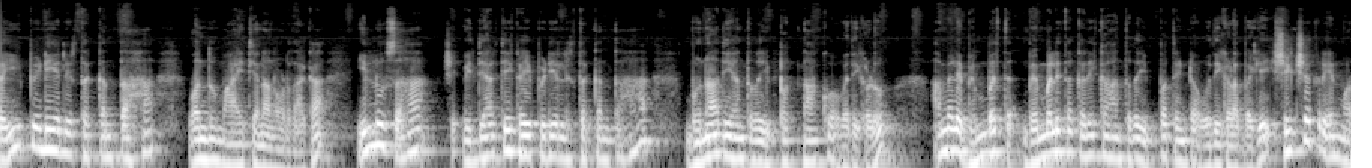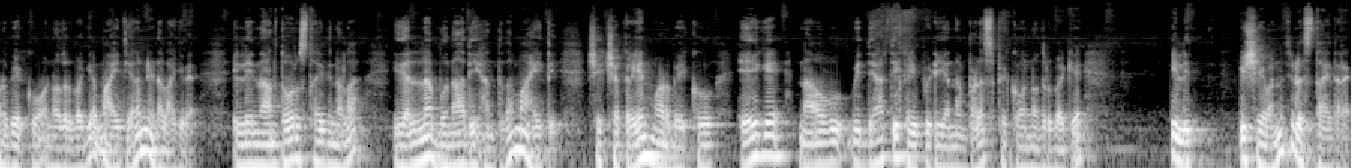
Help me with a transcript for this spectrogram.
ಕೈಪಿಡಿಯಲ್ಲಿರ್ತಕ್ಕಂತಹ ಒಂದು ಮಾಹಿತಿಯನ್ನು ನೋಡಿದಾಗ ಇಲ್ಲೂ ಸಹ ವಿದ್ಯಾರ್ಥಿ ಕೈಪಿಡಿಯಲ್ಲಿರ್ತಕ್ಕಂತಹ ಬುನಾದಿ ಹಂತದ ಇಪ್ಪತ್ನಾಲ್ಕು ಅವಧಿಗಳು, ಆಮೇಲೆ ಬೆಂಬಲಿತ ಬೆಂಬಲಿತ ಕಲಿಕಾ ಹಂತದ ಇಪ್ಪತ್ತೆಂಟು ಅವಧಿಗಳ ಬಗ್ಗೆ ಶಿಕ್ಷಕರು ಏನು ಮಾಡಬೇಕು ಅನ್ನೋದ್ರ ಬಗ್ಗೆ ಮಾಹಿತಿಯನ್ನು ನೀಡಲಾಗಿದೆ. ಇಲ್ಲಿ ನಾನು ತೋರಿಸ್ತಾ ಇದ್ದೀನಲ್ಲ, ಇದೆಲ್ಲ ಬುನಾದಿ ಹಂತದ ಮಾಹಿತಿ. ಶಿಕ್ಷಕರು ಏನು ಮಾಡಬೇಕು, ಹೇಗೆ ನಾವು ವಿದ್ಯಾರ್ಥಿ ಕೈಪಿಡಿಯನ್ನು ಬಳಸಬೇಕು ಅನ್ನೋದ್ರ ಬಗ್ಗೆ ಇಲ್ಲಿ ವಿಷಯವನ್ನು ತಿಳಿಸ್ತಾ ಇದ್ದಾರೆ.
